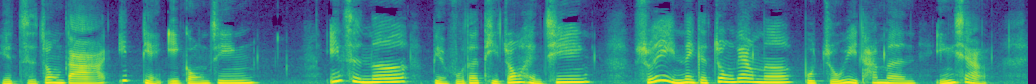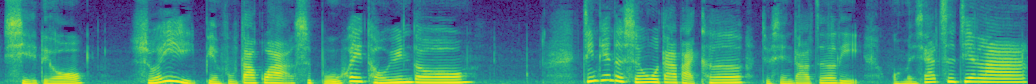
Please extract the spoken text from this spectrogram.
也只重达一点一公斤。因此呢，蝙蝠的体重很轻，所以那个重量呢，不足以它们影响血流。所以，蝙蝠倒挂是不会头晕的哦。今天的生物大百科就先到这里，我们下次见啦，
